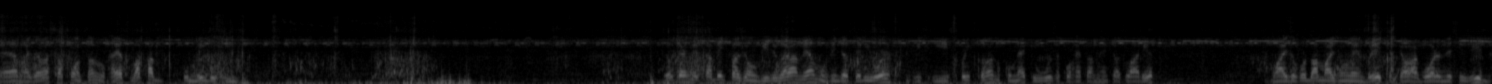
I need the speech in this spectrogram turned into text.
É, mas ela está apontando reto lá para o meio do rio. Terminei, acabei de fazer um vídeo agora mesmo, um vídeo anterior, e, e explicando como é que usa corretamente as varetas. Mas eu vou dar mais um lembrete agora nesse vídeo.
